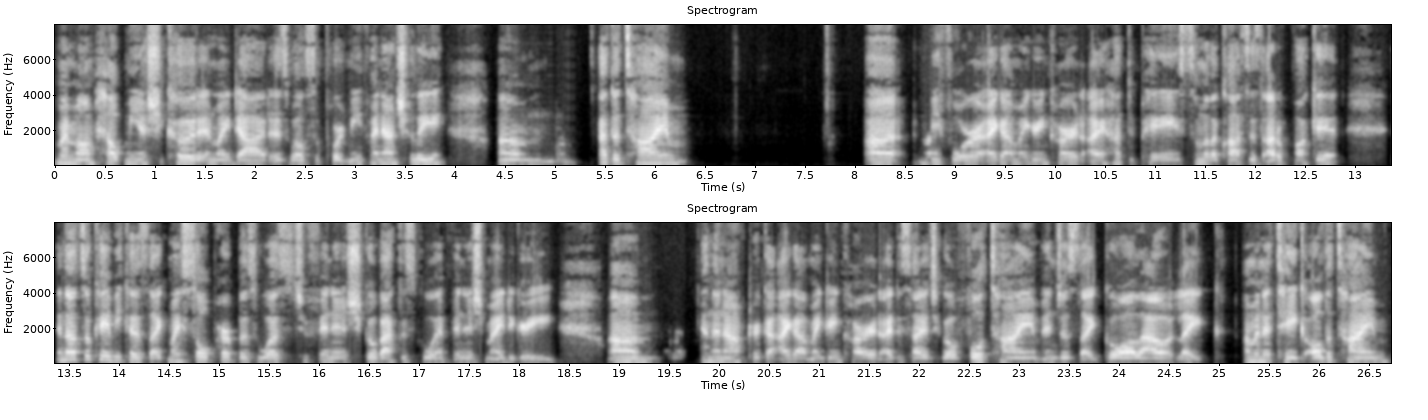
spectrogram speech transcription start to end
my mom help me as she could, and my dad as well support me financially. Um, at the time, uh, before I got my green card, I had to pay some of the classes out of pocket and that's okay because like my sole purpose was to finish go back to school and finish my degree um, and then after i got my green card i decided to go full time and just like go all out like i'm gonna take all the time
